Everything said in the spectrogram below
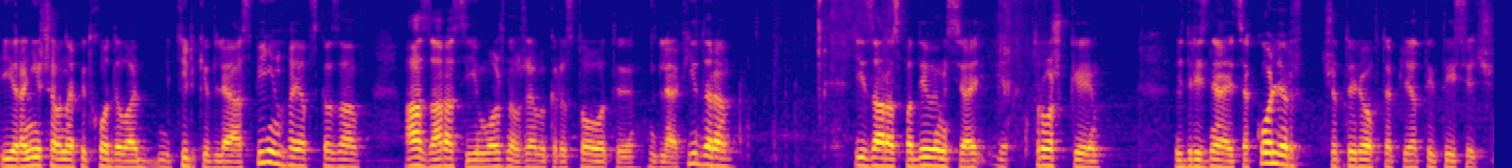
І раніше вона підходила тільки для спінінга, я б сказав. А зараз її можна вже використовувати для фідера. І зараз подивимося, трошки відрізняється колір 4 та 5 тисяч.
